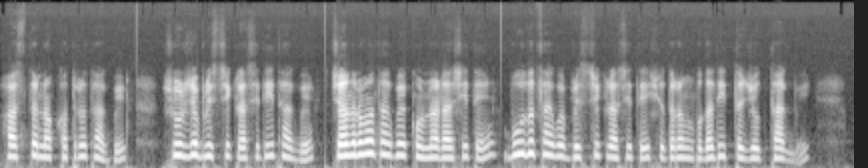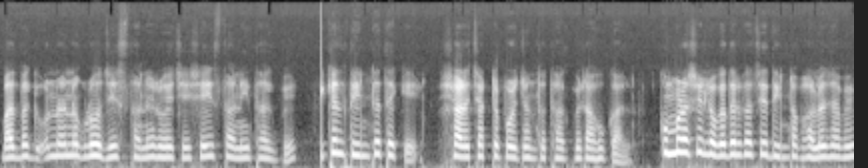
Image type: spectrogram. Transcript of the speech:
হস্ত নক্ষত্র থাকবে। সূর্য বৃশ্চিক রাশিতেই থাকবে। চন্দ্রমা থাকবে কন্যা রাশিতে। বুধ থাকবে বৃশ্চিক রাশিতে, সুতরাং বুধাদিত্য যোগ থাকবে। বাদবাকি অন্যান্য গ্রহ যে স্থানে রয়েছে, সেই স্থানেই থাকবে। বিকেল তিনটে থেকে সাড়ে চারটে পর্যন্ত থাকবে রাহুকাল। কুম্ভ রাশির লোকেদের কাছে দিনটা ভালো যাবে।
